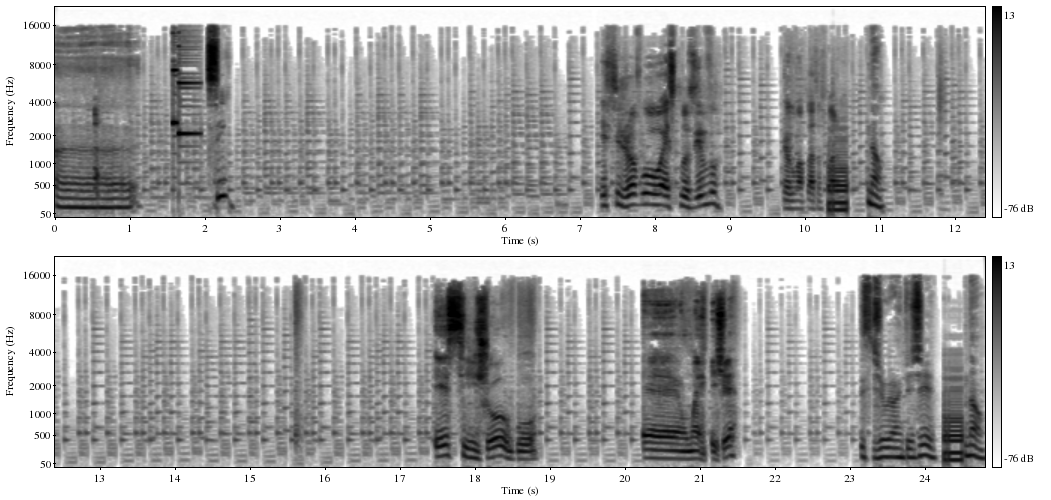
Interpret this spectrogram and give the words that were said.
ah, sim. Esse jogo é exclusivo de alguma plataforma? Não. Esse jogo é um RPG? Esse jogo é um RPG? Não.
